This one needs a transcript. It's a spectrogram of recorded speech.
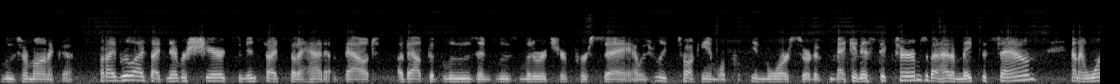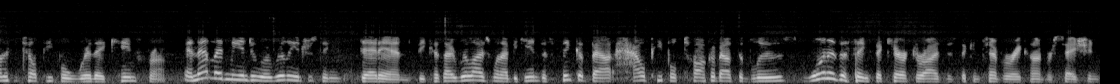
blues harmonica. But I realized I'd never shared some insights that I had about about the blues and blues literature per se. I was really talking in more in more sort of mechanistic terms about how to make the sound and I wanted to tell people where they came from. And that led me into a really interesting dead end because I realized when I began to think about how people talk about the blues, one of the things that characterizes the contemporary conversation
